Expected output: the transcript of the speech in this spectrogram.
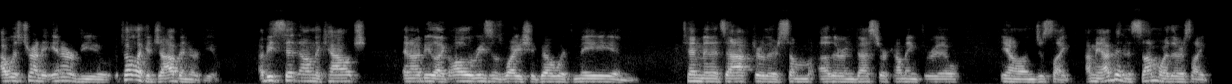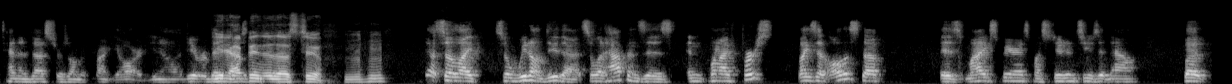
I was trying to interview. It felt like a job interview. I'd be sitting on the couch and I'd be like, all the reasons why you should go with me. And 10 minutes after, there's some other investor coming through, you know, and just like, I mean, I've been to some where there's like 10 investors on the front yard. You know, have you ever been? Yeah, I've been to those too. Mm-hmm. Yeah. So, like, so we don't do that. So, what happens is, and when I first, like I said, all this stuff is my experience. My students use it now, but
